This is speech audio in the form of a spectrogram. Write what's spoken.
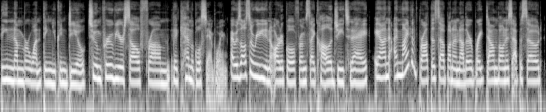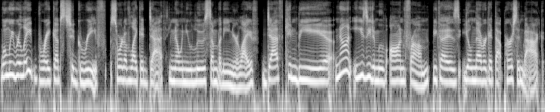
the number one thing you can do to improve yourself from a chemical standpoint. I was also reading an article from Psychology Today, and I might have brought this up on another breakdown bonus episode. When we relate breakups to grief, sort of like a death, you know, when you lose somebody in your life, death can be not easy to move on from because you'll never get that person back,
